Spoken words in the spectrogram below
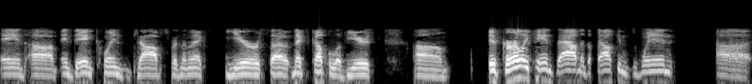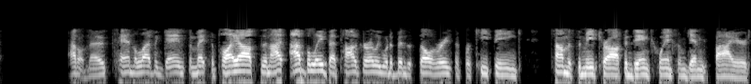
and um, and Dan Quinn's jobs for the next year or so, next couple of years. Um, if Gurley pans out and the Falcons win, uh, I don't know, 10, 11 games to make the playoffs, then I, I believe that Todd Gurley would have been the sole reason for keeping Thomas Dimitroff and Dan Quinn from getting fired.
